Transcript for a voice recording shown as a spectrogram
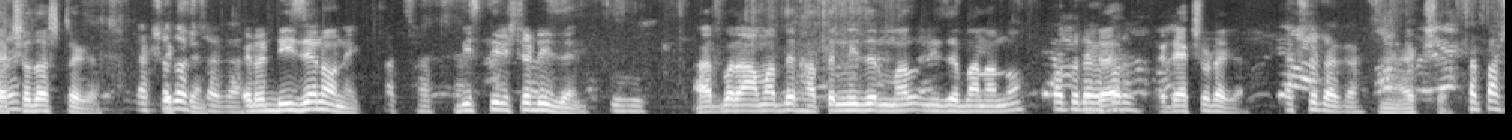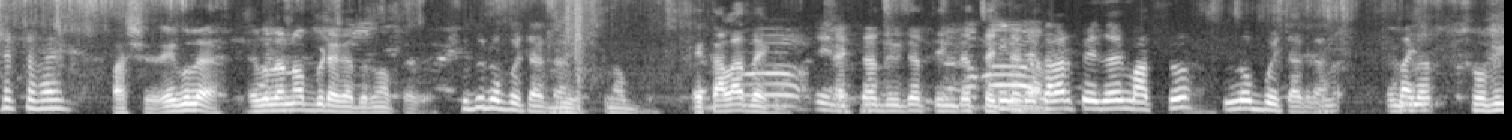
একশো দশ টাকা। এটা ডিজাইন অনেক। আচ্ছা আচ্ছা। বিশ তিরিশটা ডিজাইন। তারপরে আমাদের হাতের নিজের মাল নিজে বানানো। কত টাকা এটা- পড়ে? এটা একশো টাকা। একশো টাকা? হ্যাঁ একশো। তার পাশেরটা ভাই? পাঁচশো এগুলা? এগুলো নব্বই টাকা ধরুন আপনাদের। শুধু নব্বই টাকা? নব্বই। এই কালার দেখেন। একটা দুইটা তিনটা চারটা কালার পেয়ে যাবেন মাত্র নব্বই টাকা। ছবি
